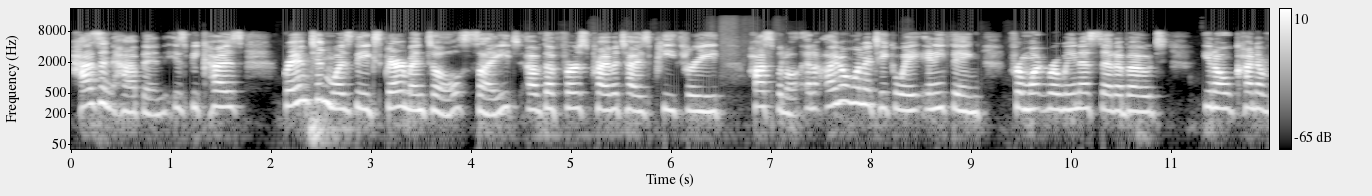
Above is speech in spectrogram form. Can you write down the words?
hasn't happened, is because Brampton was the experimental site of the first privatized P3 hospital. And I don't want to take away anything from what Rowena said about you know, kind of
